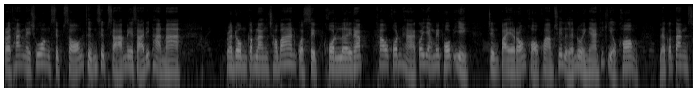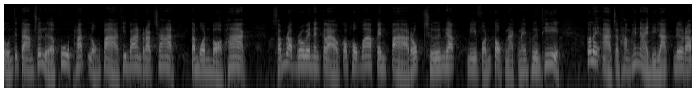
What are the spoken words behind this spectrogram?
กระทั่งในช่วง 12 ถึง 13 เมษาที่ผ่านมา ระดมกำลังชาวบ้านกว่า 10 คนเลยครับ เข้าค้นหาก็ยังไม่พบอีก จึงไปร้องขอความช่วยเหลือหน่วยงานที่เกี่ยวข้อง แล้วก็ตั้งศูนย์ติดตามช่วยเหลือผู้พลัดหลงป่าที่บ้านรักชาติตำบลบ่อภาคสำหรับบริเวณดังกล่าวก็พบว่าเป็นป่ารกชื้นครับ มีฝนตกหนักในพื้นที่ ก็เลยอาจจะทำให้นายดีลักษ์ได้รับ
